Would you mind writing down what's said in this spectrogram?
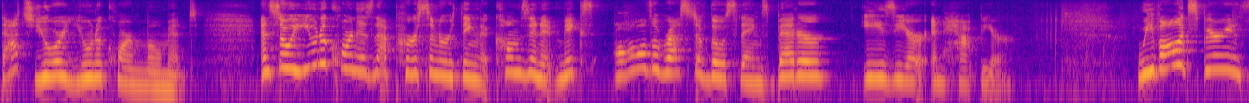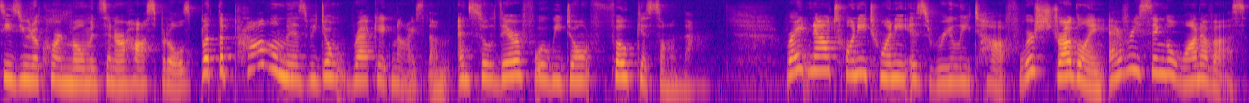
That's your unicorn moment. And so a unicorn is that person or thing that comes in, it makes all the rest of those things better, easier, and happier. We've all experienced these unicorn moments in our hospitals, but the problem is we don't recognize them, and so therefore we don't focus on them. Right now, 2020 is really tough. We're struggling, every single one of us.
